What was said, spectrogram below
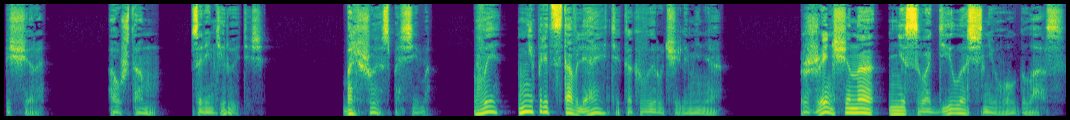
пещеры. А уж там сориентируетесь». «Большое спасибо. Вы не представляете, как выручили меня. Женщина не сводила с него глаз.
